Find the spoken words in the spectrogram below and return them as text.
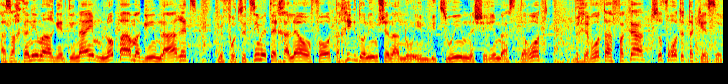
השחקנים הארגנטינאים לא פעם מגיעים לארץ, מפוצצים את היכלי ההופעות הכי גדולים שלנו עם ביצועים לשירים מהסדרות, וחברות ההפקה סופרות את הכסף.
